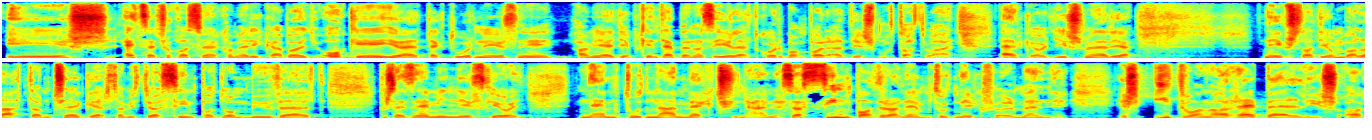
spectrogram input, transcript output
és egyszer csak azt mondják Amerikában, hogy oké, okay, jöhettek turnézni, ami egyébként ebben az életkorban parádés mutatvány. El kell, hogy ismerje. Népstadionban láttam Jaggert, amit ő a színpadon művelt. Most ez nem így néz ki, hogy nem tudnám megcsinálni, ezt a színpadra nem tudnék fölmenni. És itt van a rebellis, a,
